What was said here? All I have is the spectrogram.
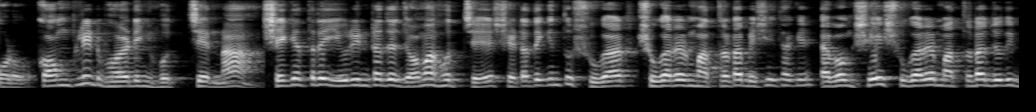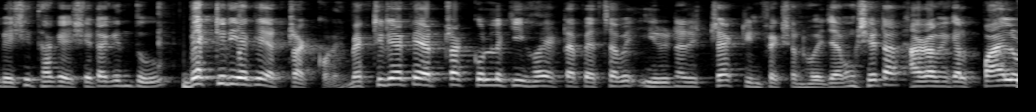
বড় কমপ্লিট ভয়েডিং হচ্ছে না, সেক্ষেত্রে ইউরিনটা যে জমা হচ্ছে, সেটাতে কিন্তু সুগার সুগারের মাত্রাটা বেশি থাকে এবং সেই সুগারের মাত্রাটা যদি বেশি থাকে, সেটা কিন্তু ব্যাকটেরিয়াকে অ্যাট্রাক্ট করে। ব্যাকটেরিয়াকে অ্যাট্রাক্ট করলে কি হয়? একটা পেচ্ছাবে ইউরিনারি ট্র্যাক্ট ইনফেকশন হয়ে যায় এবং সেটা আগামীকাল পাইলো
